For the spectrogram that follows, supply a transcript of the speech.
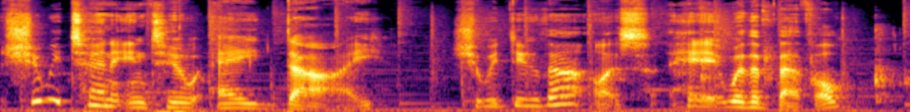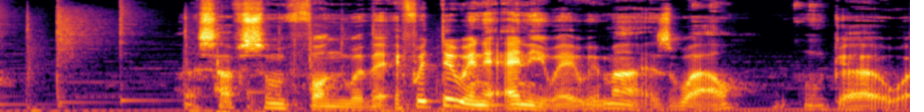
should we turn it into a die? Should we do that? Let's hit it with a bevel. Let's have some fun with it. If we're doing it anyway, we might as well. We'll go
